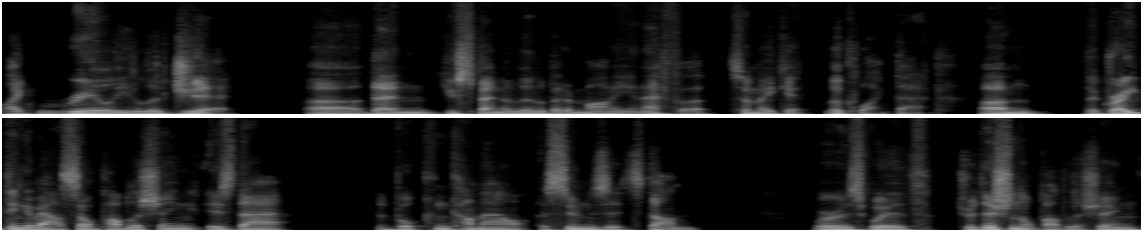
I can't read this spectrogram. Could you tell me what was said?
like really legit uh, then you spend a little bit of money and effort to make it look like that. Um, the great thing about self-publishing is that the book can come out as soon as it's done. Whereas with traditional publishing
